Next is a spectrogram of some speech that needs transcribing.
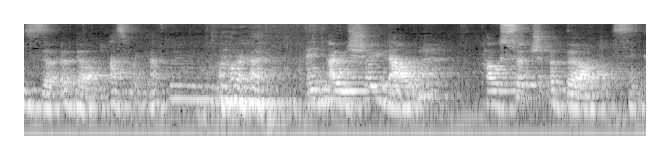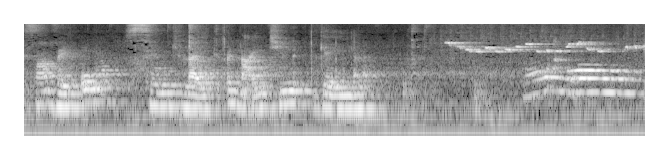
is uh, a bird as well. huh? and I will show you now how such a bird sings. huh? They all sing like a nightingale. Oh.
